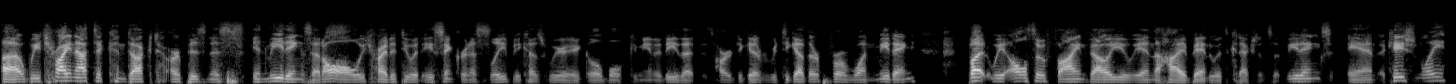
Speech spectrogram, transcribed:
uh, we try not to conduct our business in meetings at all. We try to do it asynchronously because we're a global community that is hard to get everybody together for one meeting. But we also find value in the high bandwidth connections of meetings and occasionally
